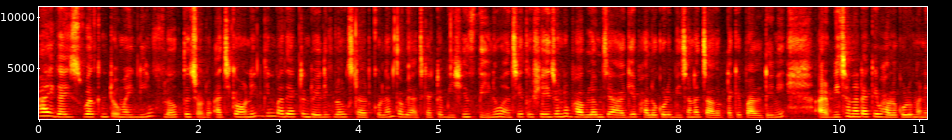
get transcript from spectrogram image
Hi guys welcome to my new blog তো চলো, আজকে অনেক দিন বাদে একটা ডেইলি ব্লগ স্টার্ট করলাম, তবে আজকে একটা বিশেষ দিনও আছে। তো সেই জন্য ভাবলাম যে আগে ভালো করে বিছানার চাদরটাকে পাল্টে নিই, আর বিছানাটাকে ভালো করে মানে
